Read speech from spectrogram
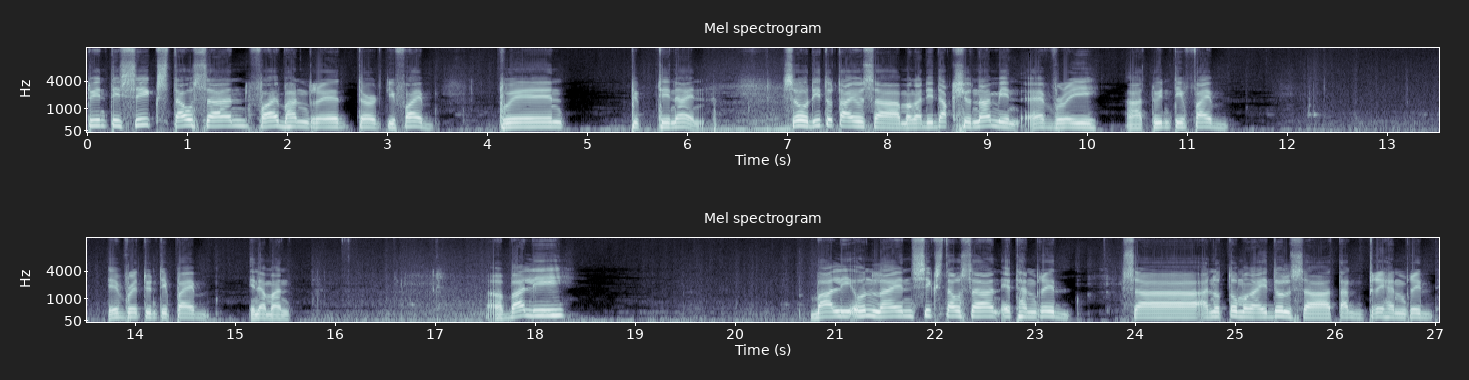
26,535.59. So, dito tayo sa mga deduction namin every ah, 25 every 25 in a month. Ah, bali, Bali online 6,800 sa ano to mga idol sa tag 300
